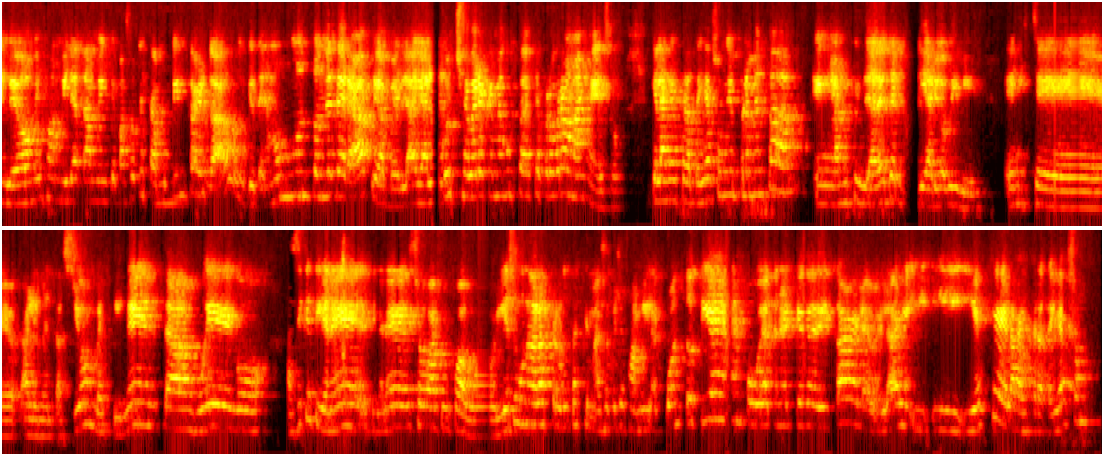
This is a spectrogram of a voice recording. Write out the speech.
y veo a mi familia también que pasó que estamos bien cargados, que tenemos un montón de terapias, ¿verdad? Y algo chévere que me gusta de este programa es eso, que las estrategias son implementadas en las actividades del diario vivir. Este, alimentación, vestimenta, juego, Así que tiene, tiene eso a su favor. Y esa es una de las preguntas que me hace muchas familias. ¿Cuánto tiempo voy a tener que dedicarle? ¿verdad? Y, y, es que las estrategias son,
